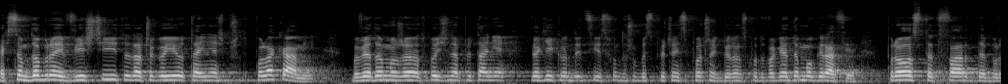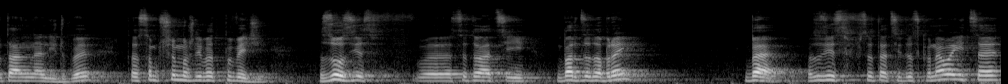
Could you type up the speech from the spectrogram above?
jak są dobre wieści, to dlaczego je utajniać przed Polakami? Bo wiadomo, że odpowiedź na pytanie, w jakiej kondycji jest Fundusz Ubezpieczeń Społecznych, biorąc pod uwagę demografię, proste, twarde, brutalne liczby, to są trzy możliwe odpowiedzi. ZUS jest w e, sytuacji bardzo dobrej, B. ZUS jest w sytuacji doskonałej C.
